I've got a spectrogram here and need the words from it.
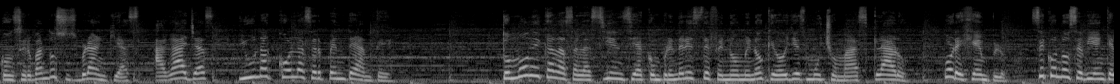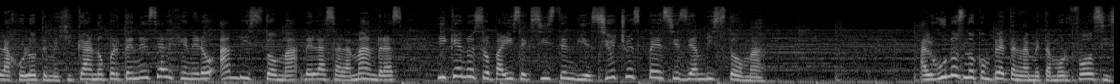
conservando sus branquias, agallas y una cola serpenteante. Tomó décadas a la ciencia comprender este fenómeno que hoy es mucho más claro. Por ejemplo, se conoce bien que el ajolote mexicano pertenece al género Ambistoma de las salamandras y que en nuestro país existen 18 especies de Ambistoma. Algunos no completan la metamorfosis,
